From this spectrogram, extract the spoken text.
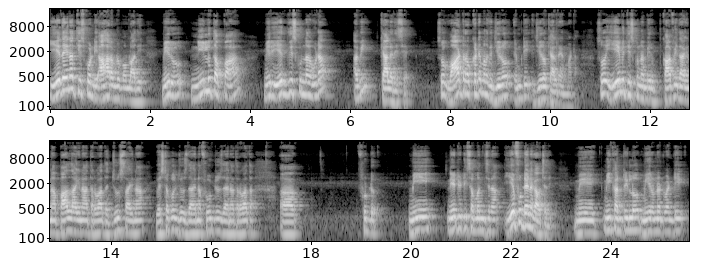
ఏదైనా తీసుకోండి ఆహారం రూపంలో. అది మీరు నీళ్ళు తప్ప మీరు ఏది తీసుకున్నా కూడా అవి క్యాలరీసే. సో వాటర్ ఒక్కటే మనకు జీరో ఎంటీ జీరో క్యాలరీ అనమాట సో ఏమి తీసుకున్నా మీరు కాఫీ తాగినా పాలు తాగినా తర్వాత జ్యూస్ తాగినా వెజిటబుల్ జ్యూస్ తాగినా ఫ్రూట్ జ్యూస్ తాగినా తర్వాత ఫుడ్ మీ నేటివిటీకి సంబంధించిన ఏ ఫుడ్ అయినా కావచ్చు అది. మీ మీ కంట్రీలో మీరున్నటువంటి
